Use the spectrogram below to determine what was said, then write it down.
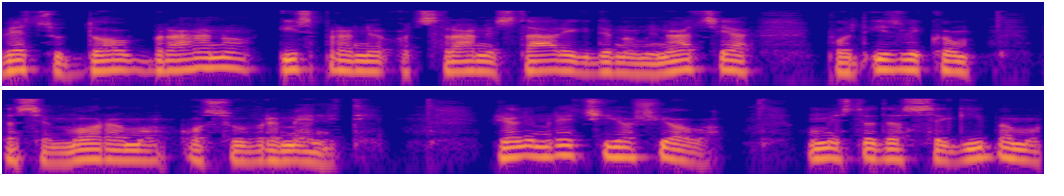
već su dobrano isprane od strane starih denominacija pod izlikom da se moramo osuvremeniti. Želim reći još i ovo. Umjesto da se gibamo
